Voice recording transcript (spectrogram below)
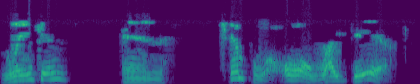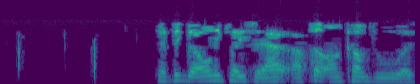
Lincoln, and Temple are all right there. I think the only place that I, I felt uncomfortable was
